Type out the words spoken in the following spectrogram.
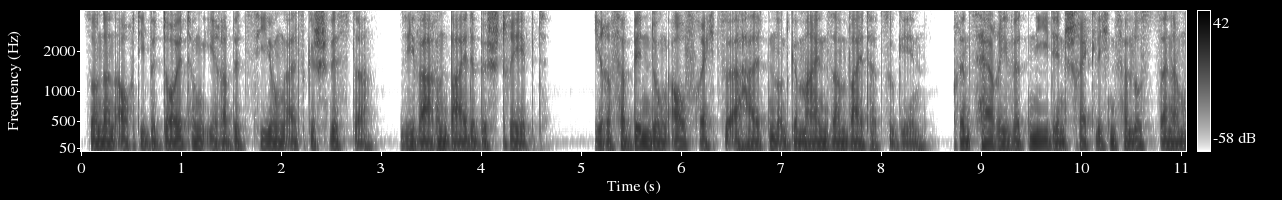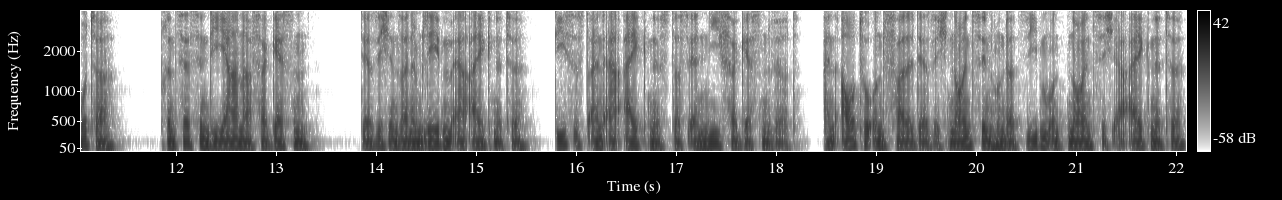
sondern auch die Bedeutung ihrer Beziehung als Geschwister. Sie waren beide bestrebt, ihre Verbindung aufrechtzuerhalten und gemeinsam weiterzugehen. Prinz Harry wird nie den schrecklichen Verlust seiner Mutter, Prinzessin Diana, vergessen, der sich in seinem Leben ereignete. Dies ist ein Ereignis, das er nie vergessen wird. Ein Autounfall, der sich 1997 ereignete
